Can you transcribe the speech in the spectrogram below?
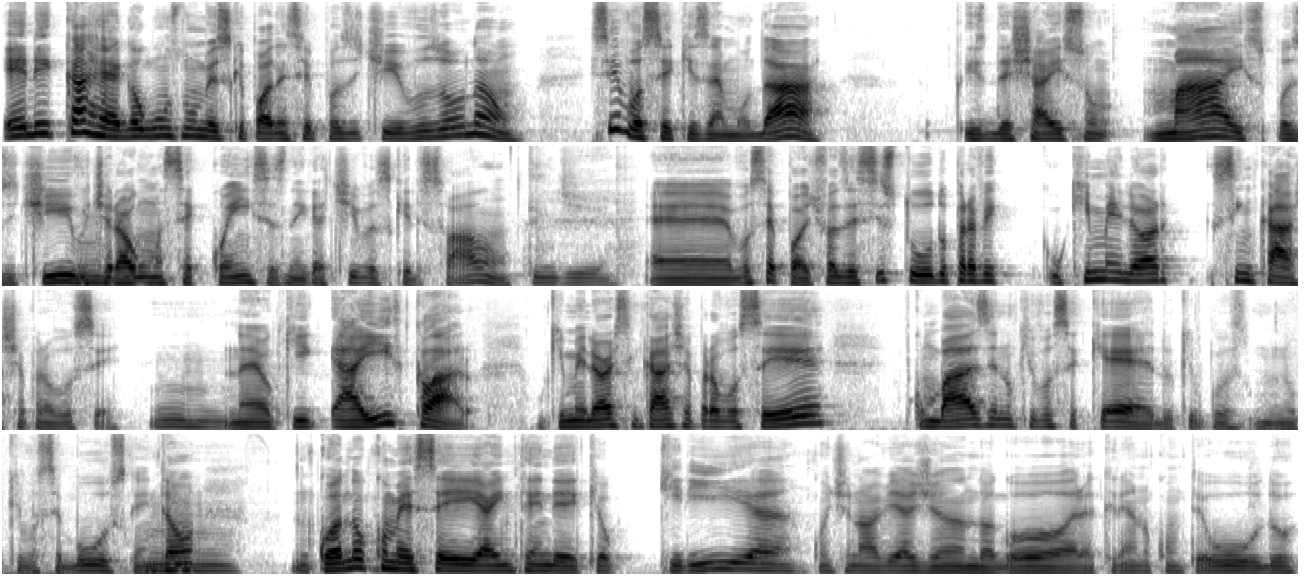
ele carrega alguns números que podem ser positivos ou não. Se você quiser mudar e deixar isso mais positivo, tirar algumas sequências negativas que eles falam, Entendi. é, você pode fazer esse estudo para ver o que melhor se encaixa para você, Uhum. né? O que aí, claro, o que melhor se encaixa para você com base no que você quer, do que no que você busca. Então, Uhum. quando eu comecei a entender que eu queria continuar viajando agora, criando conteúdo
